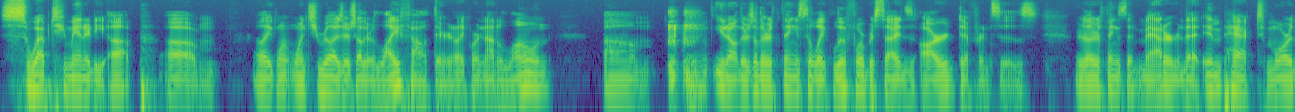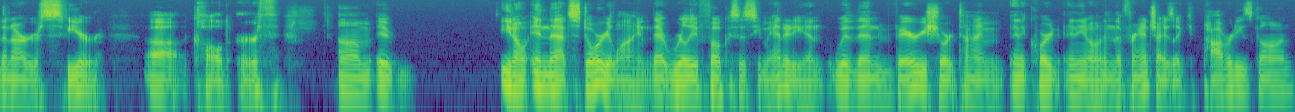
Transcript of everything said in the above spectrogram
swept humanity up. Um, like once you realize there's other life out there, like we're not alone. Um, you know, there's other things to like live for besides our differences. There's other things that matter that impact more than our sphere, uh, called Earth. Um, it, you know, in that storyline that really focuses humanity, and within very short time, in the and you know, in the franchise, like poverty's gone.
